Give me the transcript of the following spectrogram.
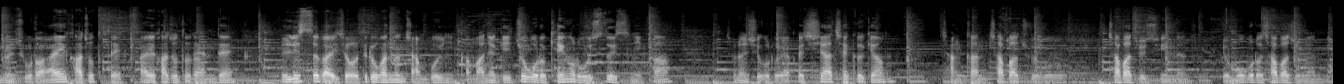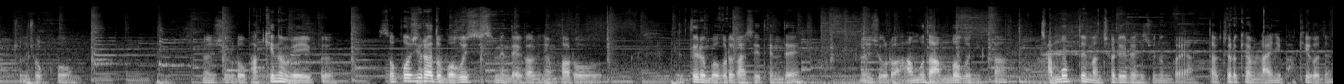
이런 식으로 아예 가줘도 돼 아예 가줘도 되는데 앨리스가 이제 어디로 갔는지 안 보이니까 만약에 이쪽으로 갱을 올 수도 있으니까 저런 식으로 약간 시야 체크 겸 잠깐 잡아주 잡아줄 수 있는 묘목으로 잡아주면 좀 좋고 이런 식으로 박히는 웨이브. 서폿이라도 먹을 수 있으면 내가 그냥 바로 늑대를 먹으러 갔을 텐데 이런 식으로 아무도 안 먹으니까 잡몹들만 처리를 해주는 거야. 딱 저렇게 하면 라인이 박히거든.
